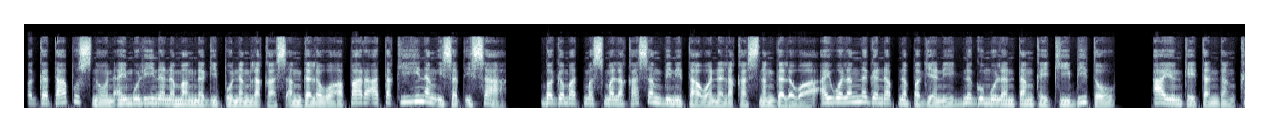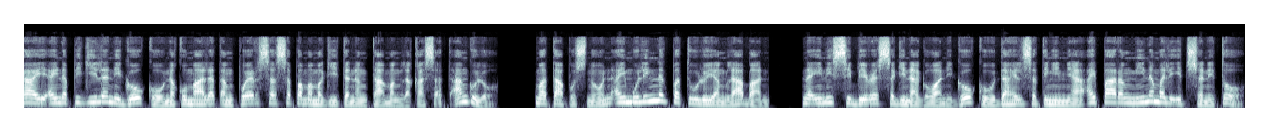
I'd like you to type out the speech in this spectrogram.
Pagkatapos nun ay muli na namang nagipon ng lakas ang dalawa para atakihin ang isa't isa. Bagamat mas malakas ang binitawan na lakas ng dalawa ay walang naganap na pagyanig na gumulantang kay Kibito, ayon kay Tandang Kai ay napigilan ni Goku na kumalat ang puwersa sa pamamagitan ng tamang lakas at anggulo. Matapos nun ay muling nagpatuloy ang laban, nainis si Beerus sa ginagawa ni Goku dahil sa tingin niya ay parang minamaliit siya nito.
